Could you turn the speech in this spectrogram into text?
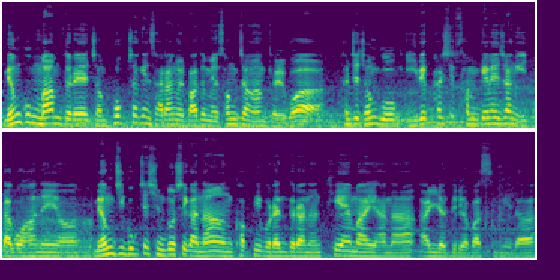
명국 마음들의 전폭적인 사랑을 받으며 성장한 결과 현재 전국 283개 매장이 있다고 하네요. 명지국제 신도시가 낳은 커피 브랜드라는 TMI 하나 알려드려봤습니다.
